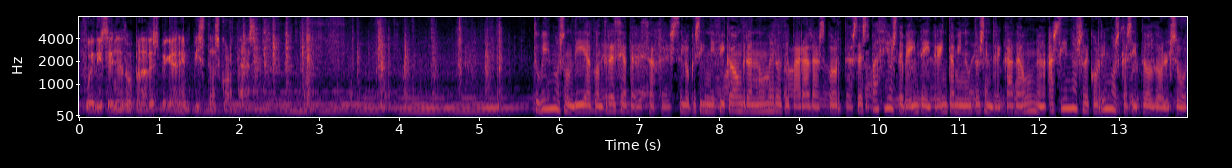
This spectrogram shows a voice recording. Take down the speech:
Fue diseñado para despegar en pistas cortas. Tuvimos un día con 13 aterrizajes, lo que significa un gran número de paradas cortas, espacios de 20 y 30 minutos entre cada una. Así nos recorrimos casi todo el sur.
